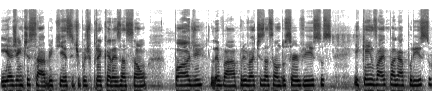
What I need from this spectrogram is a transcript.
E a gente sabe que esse tipo de precarização pode levar à privatização dos serviços. E quem vai pagar por isso,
